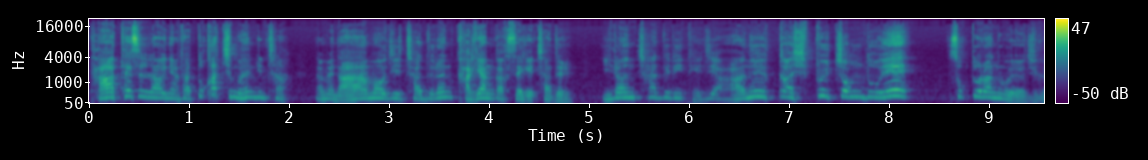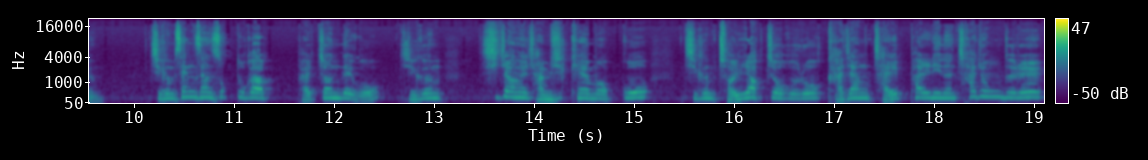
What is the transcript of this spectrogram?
다 테슬라 그냥 다 똑같이 뭐 생긴 차. 그다음에 나머지 차들은 각양각색의 차들 이런 차들이 되지 않을까 싶을 정도의 속도라는 거예요 지금 지금 생산 속도가 발전되고 지금 시장을 잠식해 먹고 지금 전략적으로 가장 잘 팔리는 차종들을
